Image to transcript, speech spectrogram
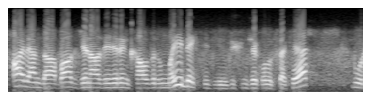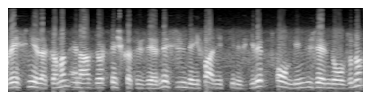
halen daha bazı cenazelerin kaldırılmayı beklediğini düşünecek olursak eğer bu resmi rakamın en az 4-5 katı üzerinde sizin de ifade ettiğiniz gibi 10 bin üzerinde olduğunu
